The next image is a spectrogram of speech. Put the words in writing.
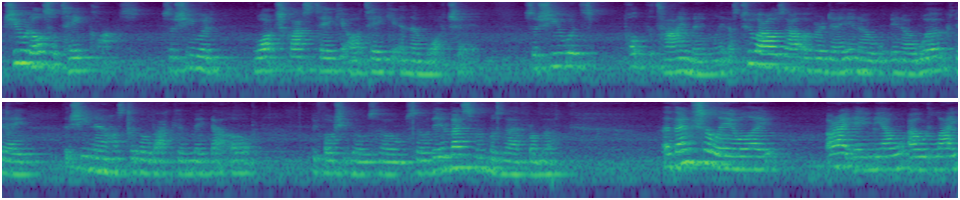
She would also take class. So she would watch class, take it, or take it and then watch it. So she would put the time in. Like that's two hours out of her day in a in a work day that she now has to go back and make that up before she goes home. So the investment was there from her. Eventually, we're like, all right, Amy, I, I would like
